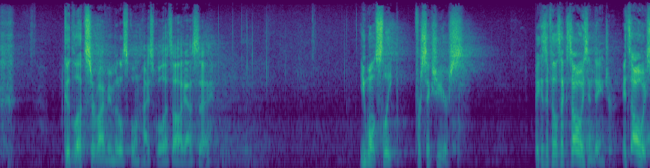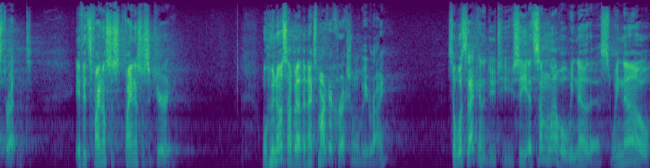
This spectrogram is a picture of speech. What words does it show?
good luck surviving middle school and high school. That's all I got to say. You won't sleep for six years because it feels like it's always in danger. It's always threatened if it's financial, security. Well, who knows how bad the next market correction will be, right? So, what's that going to do to you? See, at some level, we know this. We know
